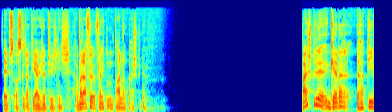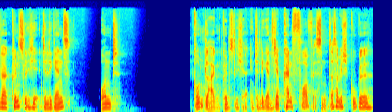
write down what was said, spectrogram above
selbst ausgedacht. Die habe ich natürlich nicht. Aber dafür vielleicht ein paar andere Beispiele. Beispiele generativer künstlicher Intelligenz und Grundlagen künstlicher Intelligenz. Ich habe kein Vorwissen. Das habe ich Google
